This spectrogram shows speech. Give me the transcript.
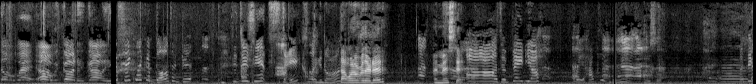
no way. Oh we're gonna go. Steak like a dog to get Did you see it steak like a dog? That one over there did? I missed it. Ah, it's a baby. Wait, how can it breathe? I think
